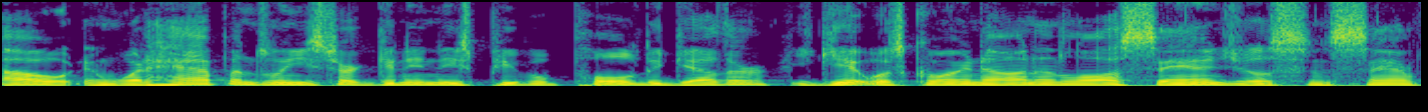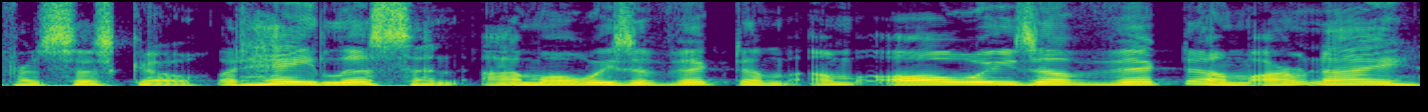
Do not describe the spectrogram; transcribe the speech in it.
out. And what happens when you start getting these people pulled together? You get what's going on in Los Angeles and San Francisco. But hey, listen, I'm always a victim. I'm always a victim, aren't I?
